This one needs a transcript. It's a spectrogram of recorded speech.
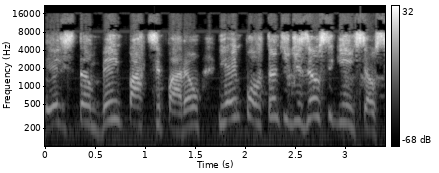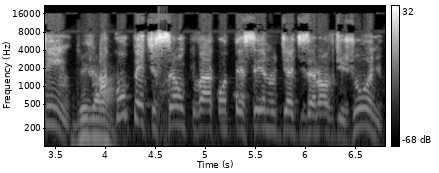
eles também participarão. E é importante dizer o seguinte, Celcinho, a competição que vai acontecer no dia 19 de junho,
